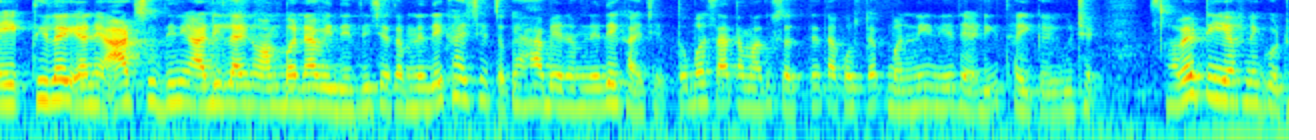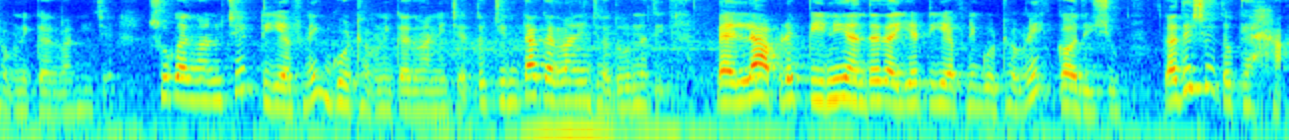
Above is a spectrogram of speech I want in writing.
એકથી લઈ અને આઠ સુધીની આડી લાઈનો આમ બનાવી દીધી છે, તમને દેખાય છે? તો કે હા બેન, અમને દેખાય છે. તો બસ આ તમારું સત્યતા કોષ્ટક બંનેની રેડી થઈ ગયું છે. હવે ટીએફની ગોઠવણી કરવાની છે. શું કરવાનું છે? ટીએફની ગોઠવણી કરવાની છે. તો ચિંતા કરવાની જરૂર નથી. પહેલાં આપણે પીની અંદર અહીંયા ટીએફની ગોઠવણી કરીશું. કરીશું તો કે હા.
